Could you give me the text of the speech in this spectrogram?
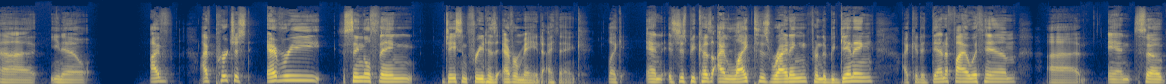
uh, you know, I've I've purchased every single thing Jason Fried has ever made. I think like, and it's just because I liked his writing from the beginning. I could identify with him, uh, and so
